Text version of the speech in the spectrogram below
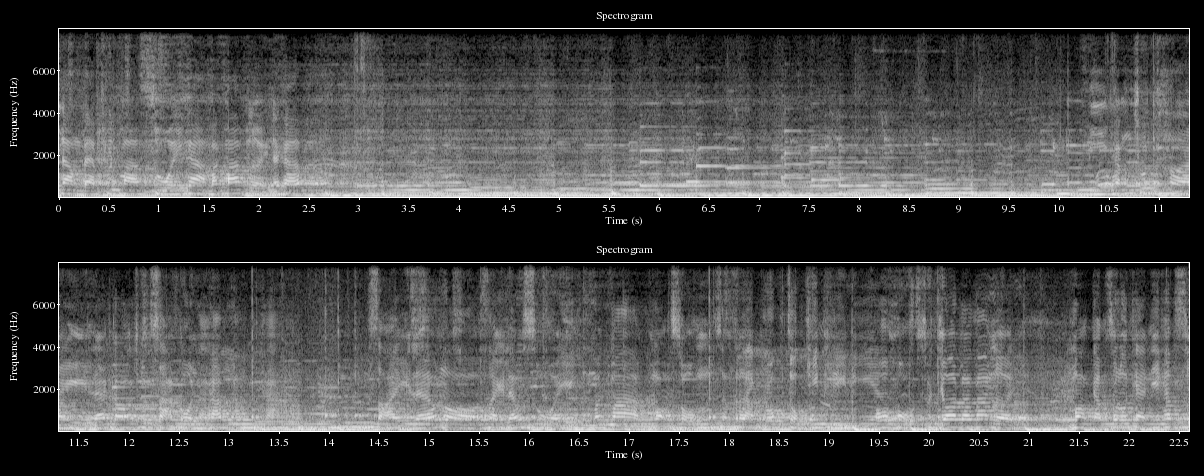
นนี้นำแบบชุดมาสวยงามมาก ๆ เลยนะครับมีทั้งชุดไทยและก็ชุดสากลครับค่ะใส่แล้วหล่อใส่แล้วสวยมาก ๆ เหมาะสมสำหใส่รับครบจบที่พรีเมียมโอ้โห สุดยอดมาก ๆ เลย เหมาะกับสโลแกนนี้ครับส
